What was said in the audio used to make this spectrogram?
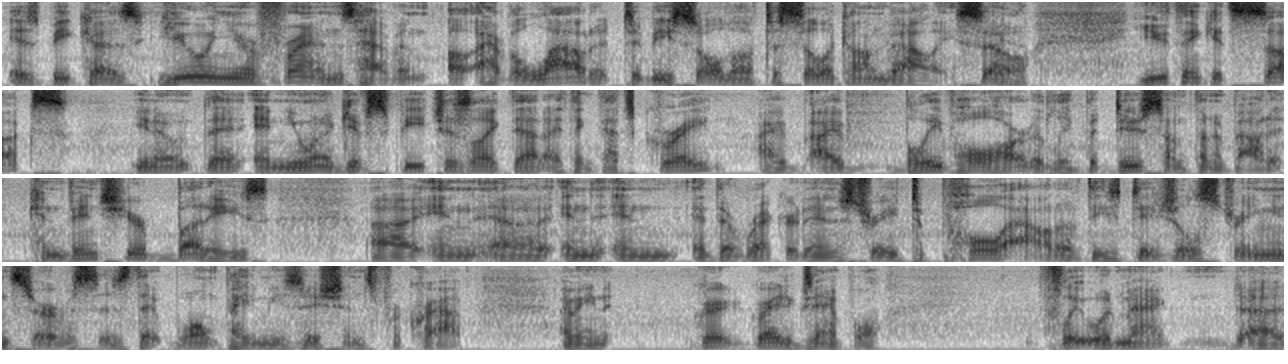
is because you and your friends haven't uh, have allowed it to be sold off to Silicon Valley. So, you think it sucks, you know, and you want to give speeches like that. I think that's great. I, I believe wholeheartedly, but do something about it. Convince your buddies uh, in, uh, in in in the record industry to pull out of these digital streaming services that won't pay musicians for crap. I mean, great great example. Fleetwood Mac uh,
